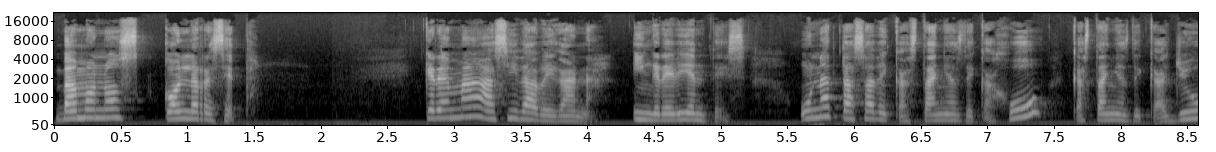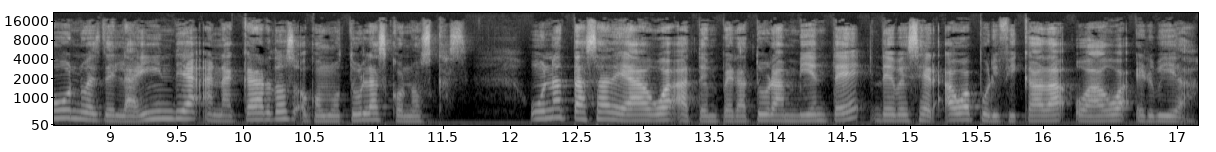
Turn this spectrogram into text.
Vámonos con la receta. Crema ácida vegana. Ingredientes. Una taza de castañas de cajú, castañas de cayú, nuez de la India, anacardos o como tú las conozcas. Una taza de agua a temperatura ambiente debe ser agua purificada o agua hervida.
